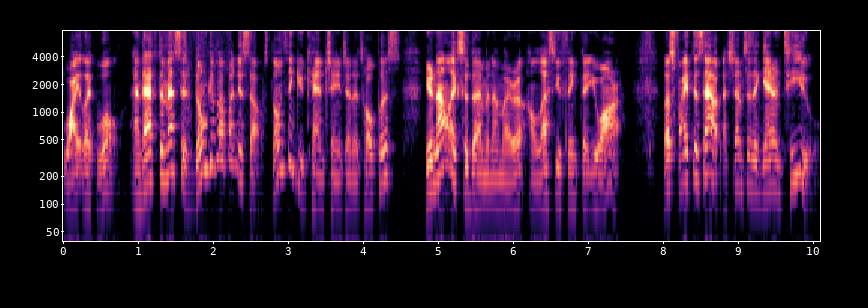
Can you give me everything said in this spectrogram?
white like wool. And that's the message. Don't give up on yourselves. Don't think you can't change and it's hopeless. You're not like Sodom and Amorah unless you think that you are. Let's fight this out. Hashem says, I guarantee you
